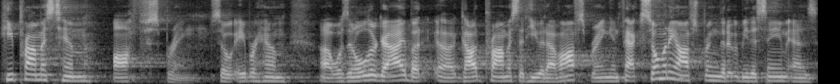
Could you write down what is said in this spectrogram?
He promised him offspring. So Abraham uh, was an older guy, but uh, God promised that he would have offspring. In fact, so many offspring that it would be the same as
